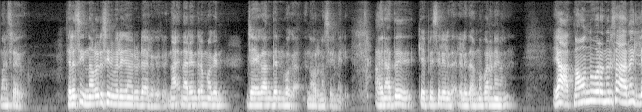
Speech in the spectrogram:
മനസ്സിലായോ? ചില ഇന്നാളൊരു സിനിമയിൽ ഞാനൊരു ഡയലോഗ് കേൾക്കി നരേന്ദ്രൻ മകൻ ജയകാന്തൻ വക എന്ന് പറയുന്ന സിനിമയിൽ അതിനകത്ത് K P S C Lalitha Lalitha അമ്മ പറയണേണ് ഈ ആത്മാവെന്ന് പറയുന്നൊരു സാധനം ഇല്ല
